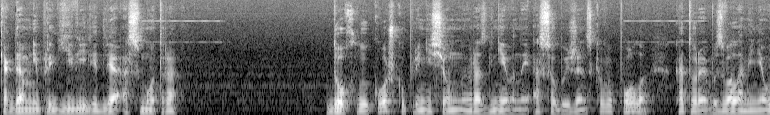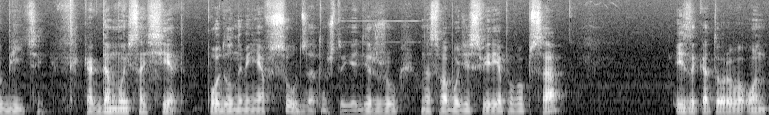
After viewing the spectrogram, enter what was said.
когда мне предъявили для осмотра дохлую кошку, принесенную разгневанной особой женского пола, которая обозвала меня убийцей, когда мой сосед подал на меня в суд за то, что я держу на свободе свирепого пса, из-за которого он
